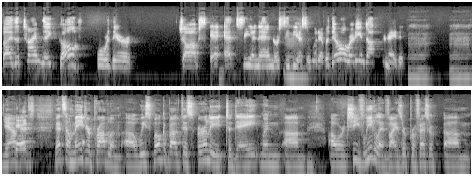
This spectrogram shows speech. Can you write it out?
by the time they go for their jobs a- at CNN or CBS or whatever, they're already indoctrinated. yeah. Okay. That's that's a major problem. Uh, we spoke about this early today when um, our chief legal advisor, Professor um,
